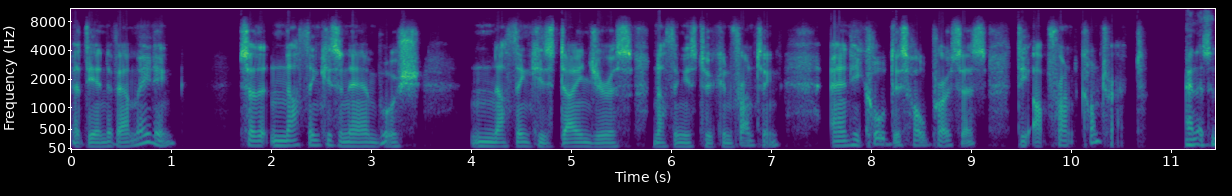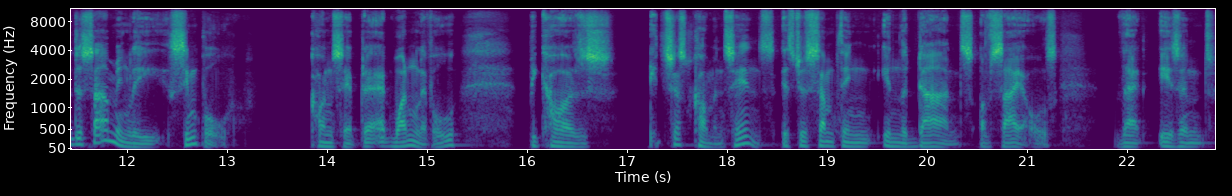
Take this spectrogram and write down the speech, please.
at the end of our meeting so that nothing is an ambush, nothing is dangerous, nothing is too confronting. And he called this whole process the upfront contract. And it's a disarmingly simple concept at one level because it's just common sense. It's just something in the dance of sales that isn't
